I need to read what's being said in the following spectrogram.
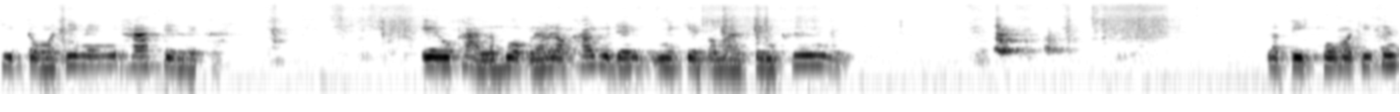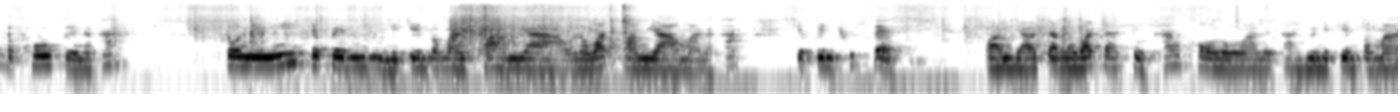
ขีดตรงมาที่ในห้าเซนเลยค่ะ เอวค่ะเราบวกแล้วเราเข้าอยู่ในในเกณฑ์ประมาณเซนครึ่ง เราตีโค้งมาที่เส้นสะโพกเลยนะคะ ตัวนี้จะเป็นอยู่ในเกณฑ์ประมาณความยาวเราวัดความยาวมานะคะ จะเป็นชุดแสกความยาวจากราวัดจากจุดข้างคอลงมาเลยค่ะ อยู่ในเกณฑ์ประมาณ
